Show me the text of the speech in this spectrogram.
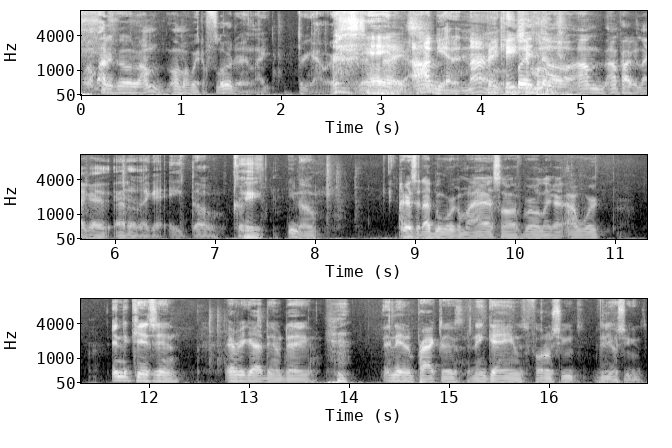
Well, I'm about to go. I'm on my way to Florida in like three hours. Hey. Like, I'll be at a nine. Vacation But mode. no, I'm I'm probably like at, at a, like an eight though. 'cause, Eight. You know, like I said, I've been working my ass off, bro. Like I, I work in the kitchen every goddamn day, and then in practice, and then games, photo shoots, video shoots.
